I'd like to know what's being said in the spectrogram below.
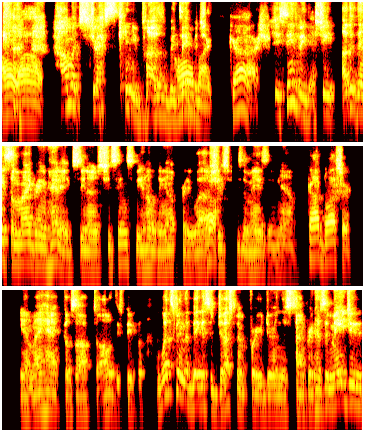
oh wow, how much stress can you possibly take? Oh my gosh, she seems to be she other than some migraine headaches, you know, she seems to be holding up pretty well. Oh. She's she's amazing. Yeah, God bless her. Yeah, my hat goes off to all of these people. What's been the biggest adjustment for you during this time period? Has it made you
